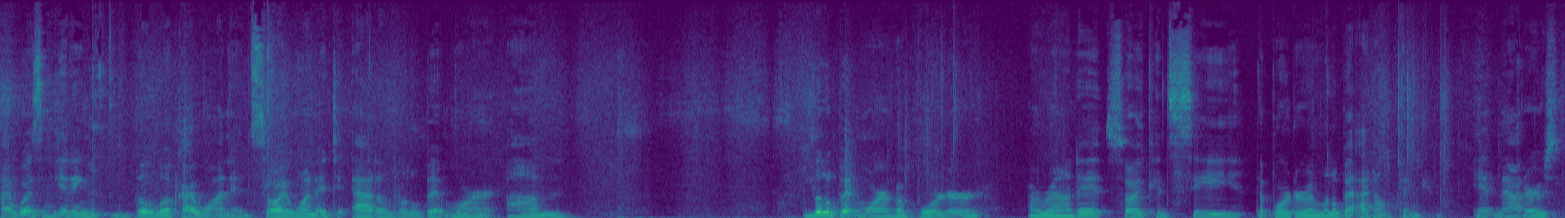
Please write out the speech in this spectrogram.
I wasn't getting the look I wanted. So I wanted to add a little bit more, um, a little bit more of a border around it so I could see the border a little bit. I don't think it matters.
